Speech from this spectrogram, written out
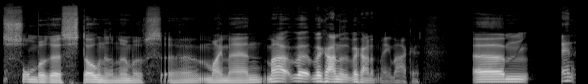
sombere stoner nummers, my man? Maar we, we, gaan, het, we gaan het meemaken. Ehm, en,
